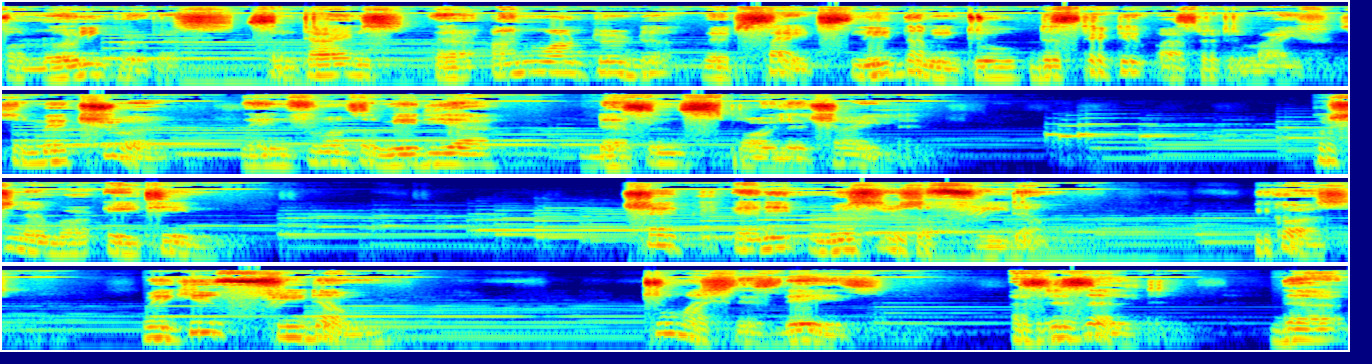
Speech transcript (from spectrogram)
for learning purpose. Sometimes there are unwanted websites lead them into destructive aspect of life. So make sure the influence of media doesn't spoil a child. Question number 18. Check any misuse of freedom. Because we give freedom too much these days as a result, the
